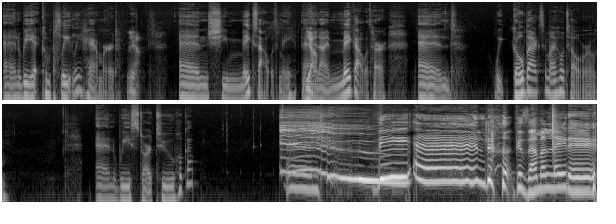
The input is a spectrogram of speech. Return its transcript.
and we get completely hammered, Yeah. and she makes out with me, and Yeah. I make out with her, and we go back to my hotel room, and we start to hook up, and the end, because I'm a lady.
